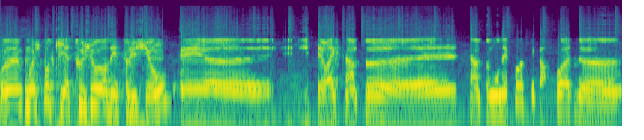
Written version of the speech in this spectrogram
Ouais, moi je pense qu'il y a toujours des solutions et, euh, c'est vrai que c'est un peu euh, c'est un peu mon défaut, c'est parfois de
